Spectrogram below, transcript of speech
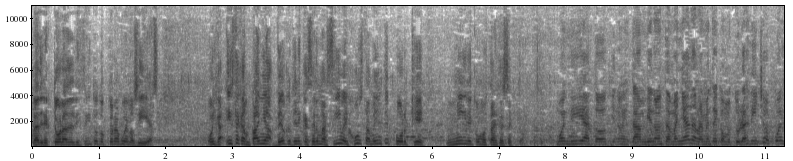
la directora del distrito, doctora, buenos días. Oiga, esta campaña veo que tiene que ser masiva y justamente porque mire cómo está este sector. Buen día a todos quienes nos están viendo esta mañana. Realmente, como tú lo has dicho, pues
